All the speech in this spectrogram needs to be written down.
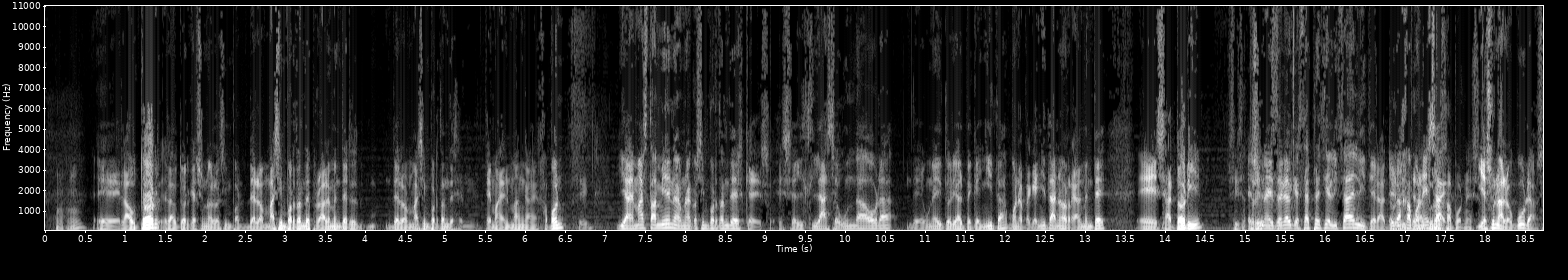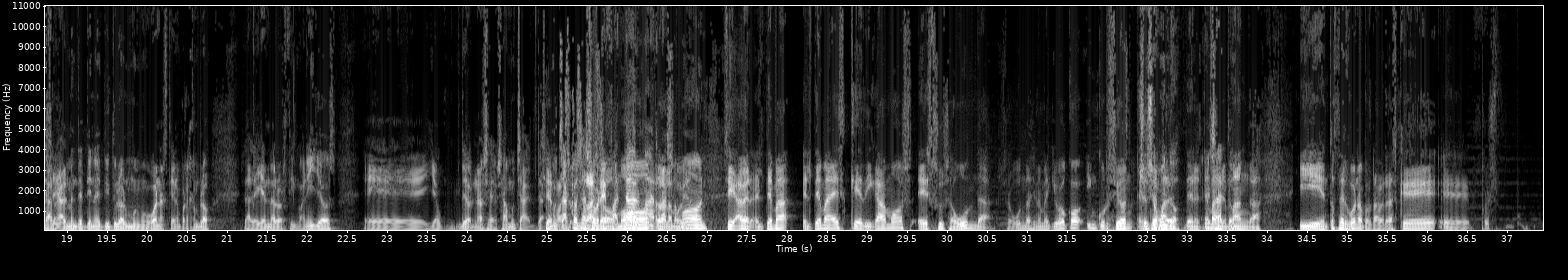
eh, el autor, el autor que es uno de los, de los más importantes, probablemente de los más importantes en el tema del manga en Japón. Sí. Y además también una cosa importante es que es, es el- la segunda obra de una editorial pequeñita. Bueno, pequeñita no, realmente eh, Satori. Sí, Es una editorial que está especializada en literatura, En literatura japonesa, japonesa. y es una locura. O sea, Sí. realmente tiene títulos muy muy buenos. Tiene, por ejemplo, La leyenda de los cinco anillos. eh, yo, yo no sé, o sea, muchas, Sí, muchas Ras- cosas sobre fantasmas. Rasomón. Sí, a ver, el tema, el tema es que, digamos, es su segunda, segunda, si no me equivoco, incursión en Su el segundo, tema, en el tema exacto. del manga. Y entonces, bueno, pues la verdad es que, eh, pues,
